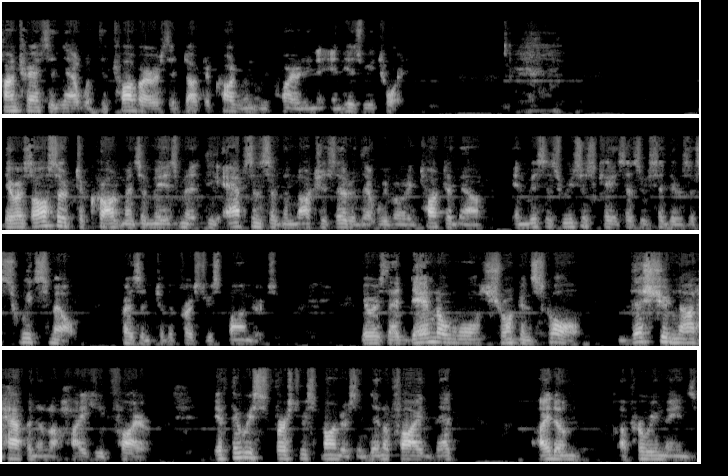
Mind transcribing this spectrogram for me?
Contrasted that with the 12 hours that Dr. Krogman required in, in his retort. There was also, to Krogman's amazement, the absence of the noxious odor that we've already talked about. In Mrs. Reeser's case, as we said, there was a sweet smell present to the first responders. There was that damnable shrunken skull. This should not happen in a high heat fire. If the first responders identified that item of her remains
